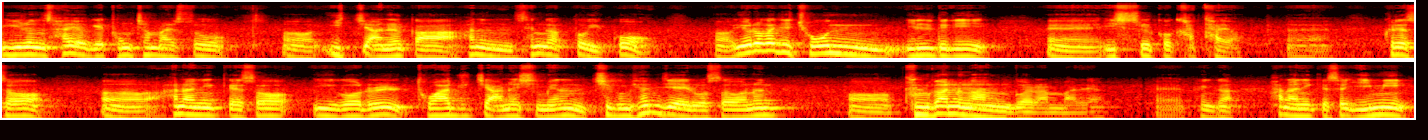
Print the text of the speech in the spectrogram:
이런 사역에 동참할 수 어, 있지 않을까 하는 생각도 있고 어, 여러 가지 좋은 일들이 에, 있을 것 같아요. 에, 그래서 어, 하나님께서 이거를 도와주지 않으시면 지금 현재로서는 어, 불가능한 거란 말이에요. 에, 그러니까 하나님께서 이미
